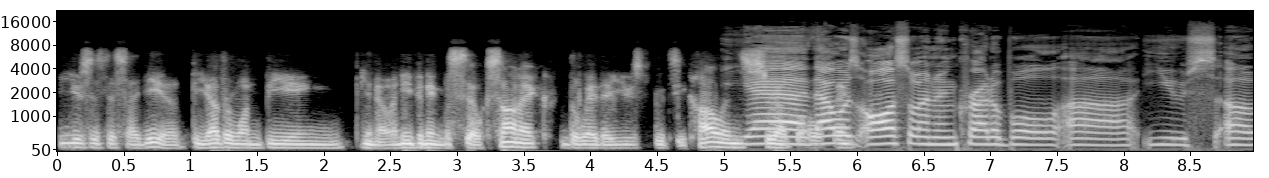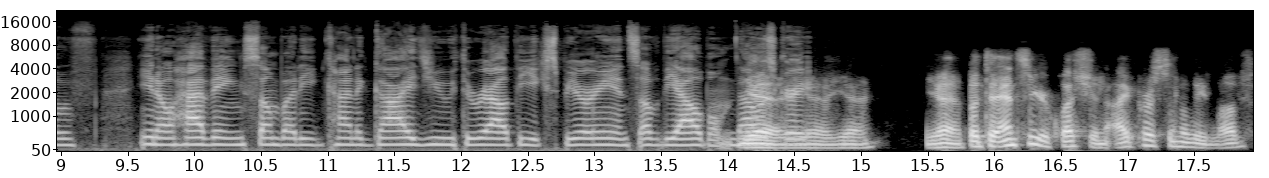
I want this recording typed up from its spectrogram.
uses this idea. The other one being, you know, an evening with Silk Sonic, the way they used Bootsy Collins. Yeah, that thing. was also an incredible uh, use of you know having somebody kind of guide you throughout the experience of the album. That was great. Yeah, yeah, yeah. But to answer your question, I personally love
